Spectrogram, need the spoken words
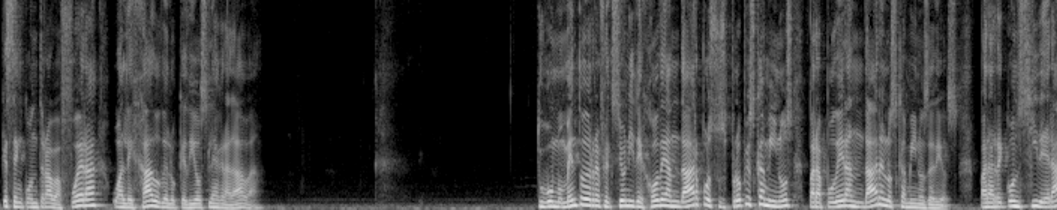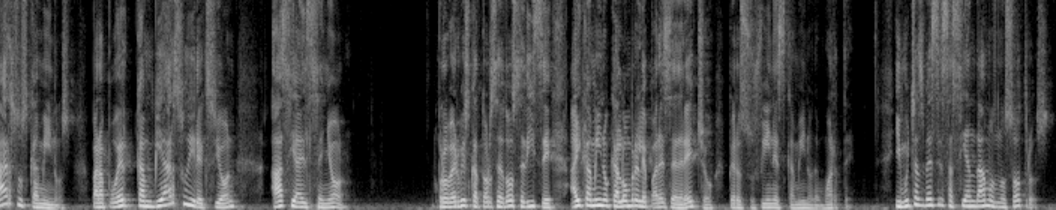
que se encontraba fuera o alejado de lo que Dios le agradaba. Tuvo un momento de reflexión y dejó de andar por sus propios caminos para poder andar en los caminos de Dios, para reconsiderar sus caminos, para poder cambiar su dirección hacia el Señor. Proverbios 14, 12 dice, hay camino que al hombre le parece derecho, pero su fin es camino de muerte. Y muchas veces así andamos nosotros,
